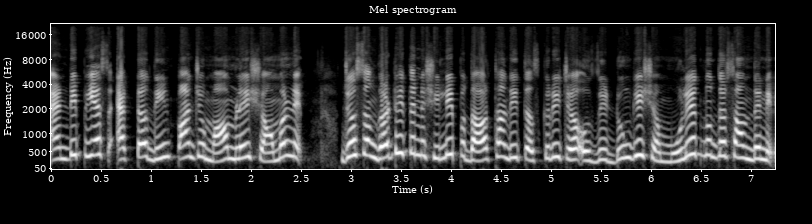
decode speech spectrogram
ਐਨਡੀਪੀਐਸ ਐਕਟ ਅਧੀਨ 5 ਮਾਮਲੇ ਸ਼ਾਮਲ ਨੇ, ਜੋ ਸੰਗਠਿਤ ਨਸ਼ੀਲੀ ਪਦਾਰਥਾਂ ਦੀ ਤਸਕਰੀ 'ਚ ਉਸ ਦੀ ਡੂੰਘੀ ਸ਼ਮੂਲੀਅਤ ਨੂੰ ਦਰਸਾਉਂਦੇ ਨੇ।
